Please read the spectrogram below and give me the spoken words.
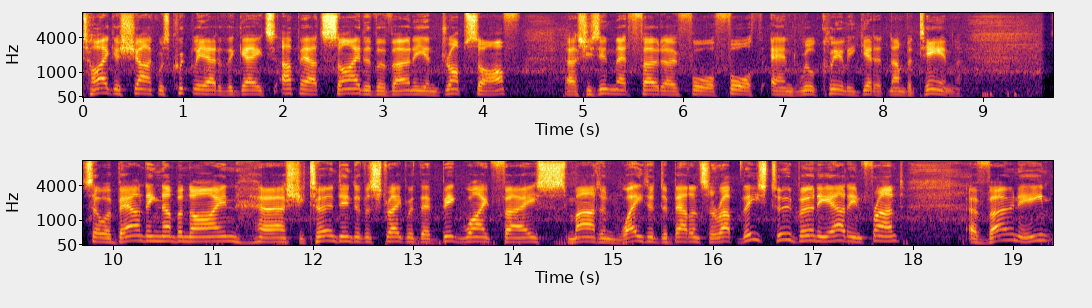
Tiger Shark was quickly out of the gates, up outside of Avoni, and drops off. Uh, she's in that photo for fourth and will clearly get it, number 10. So abounding number nine, uh, she turned into the straight with that big white face. Martin waited to balance her up. These two, Bernie out in front. Avoni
